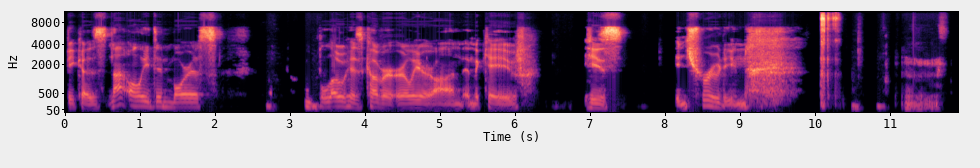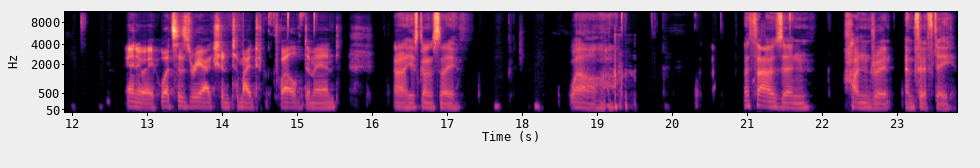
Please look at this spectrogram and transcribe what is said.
because not only did Morris blow his cover earlier on in the cave, he's intruding. Hmm. Anyway, what's his reaction to my twelve demand? Uh, he's going to say, "Well, a thousand hundred and fifty.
